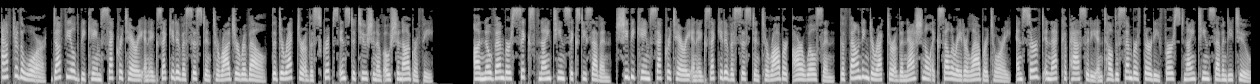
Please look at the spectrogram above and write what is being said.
After the war, Duffield became secretary and executive assistant to Roger Revelle, the director of the Scripps Institution of Oceanography. On November 6, 1967, she became secretary and executive assistant to Robert R. Wilson, the founding director of the National Accelerator Laboratory, and served in that capacity until December 31, 1972.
